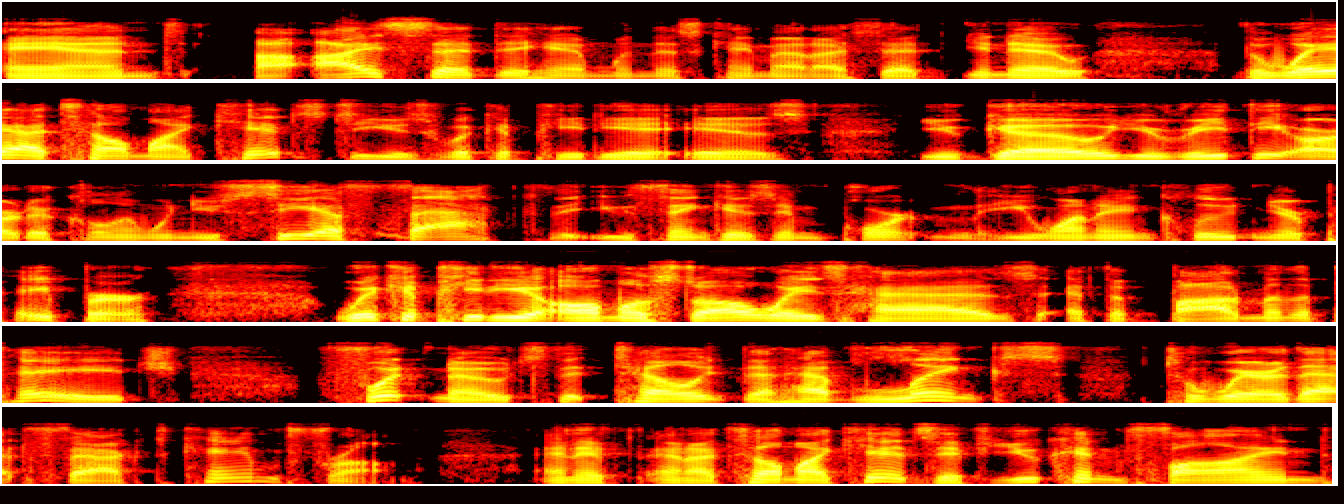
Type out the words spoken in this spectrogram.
and I said to him when this came out, I said, you know, the way I tell my kids to use Wikipedia is you go, you read the article, and when you see a fact that you think is important that you want to include in your paper, Wikipedia almost always has at the bottom of the page footnotes that tell that have links to where that fact came from. And if and I tell my kids if you can find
